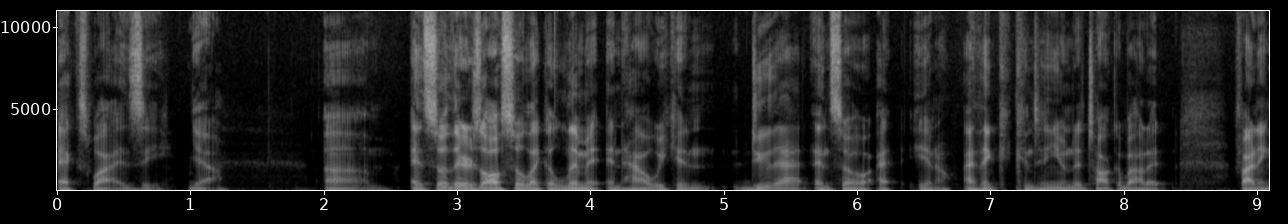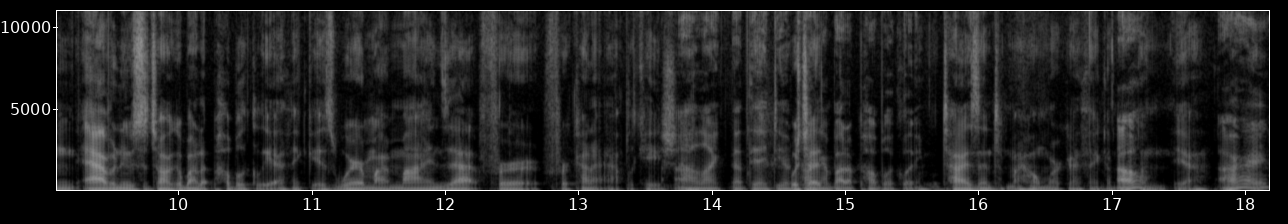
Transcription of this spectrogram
X, Y, Z. Yeah. Um, and so there's also like a limit in how we can do that. And so I, you know, I think continuing to talk about it finding avenues to talk about it publicly. I think is where my mind's at for for kind of application. I like that the idea of Which talking I- about it publicly. Ties into my homework. I think. I'm- Oh. I'm- yeah. All right.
